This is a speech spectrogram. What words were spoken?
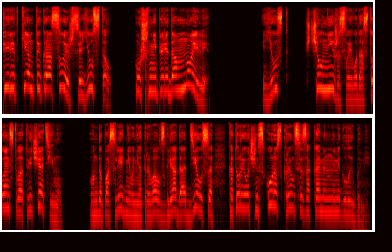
«Перед кем ты красуешься, Юстал? Уж не передо мной ли?» Юст счел ниже своего достоинства отвечать ему. Он до последнего не отрывал взгляда от Деуса, который очень скоро скрылся за каменными глыбами.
